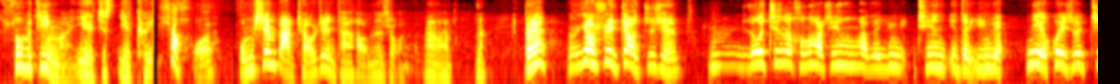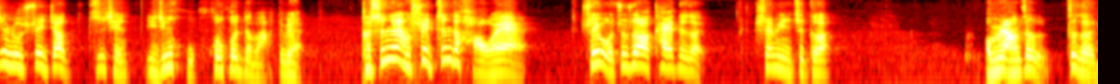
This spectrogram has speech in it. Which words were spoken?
说不定嘛，也就也可以笑活了。我们先把条件谈好那种，嗯，那反正要睡觉之前。嗯，如果听着很好听、很好的音听的音乐，你也会说进入睡觉之前已经昏昏昏的嘛，对不对？可是那样睡真的好哎，所以我就说要开那个《生命之歌》。我们两个这这个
